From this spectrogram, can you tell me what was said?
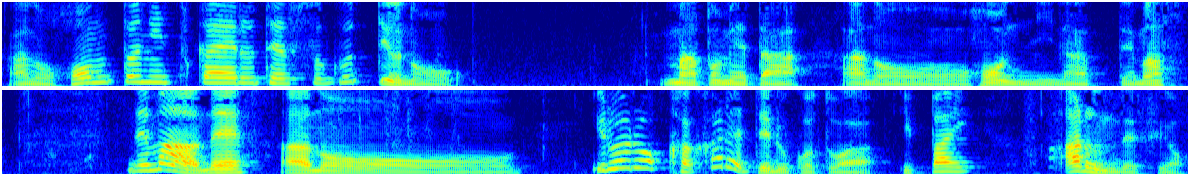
あの、本当に使える鉄則っていうのをまとめた、あの本になってます。で、まあね、あのいろいろ書かれてることはいっぱいあるんですよ。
